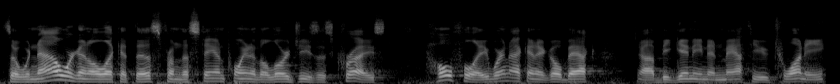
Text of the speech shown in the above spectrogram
So now we're going to look at this from the standpoint of the Lord Jesus Christ. Hopefully, we're not going to go back uh, beginning in Matthew 20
